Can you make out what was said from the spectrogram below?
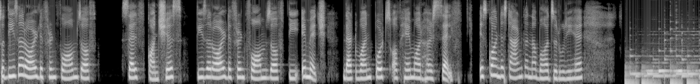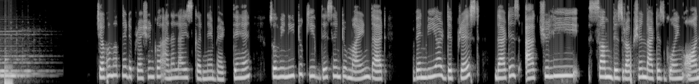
so these are all different forms of self conscious these are all different forms of the image that one puts of him or herself اس کو انڈرسٹینڈ کرنا بہت ضروری ہے جب ہم اپنے ڈپریشن کو اینالائز کرنے بیٹھتے ہیں so we need to keep this and to mind that when we are depressed that is actually some disruption that is going on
